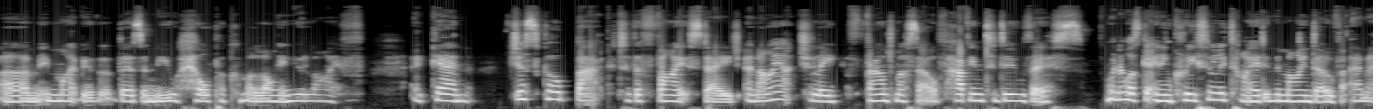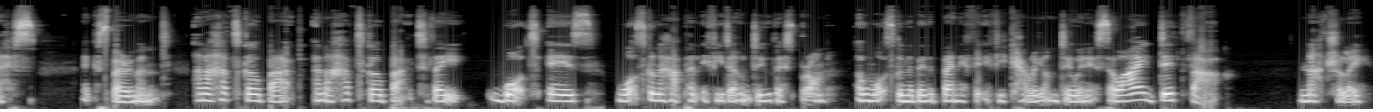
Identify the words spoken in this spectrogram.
um, it might be that there's a new helper come along in your life. Again, just go back to the fight stage. And I actually found myself having to do this when I was getting increasingly tired in the mind over MS experiment. And I had to go back and I had to go back to the what is what's going to happen if you don't do this, Bron, and what's going to be the benefit if you carry on doing it. So I did that naturally.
